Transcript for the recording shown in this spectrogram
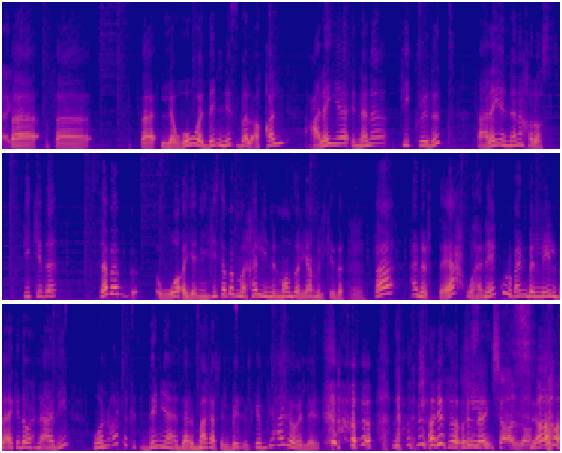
أيوة. ف فلو هو دي النسبة الأقل عليا إن أنا في كريدت فعليا إن أنا خلاص في كده سبب و... يعني في سبب مخلي إن المنظر يعمل كده. فهنرتاح وهناكل وبعدين بالليل بقى كده وإحنا قاعدين هو النهارده كانت الدنيا درمغة في البيت كان في حاجة ولا إيه؟ لا مش عايزة أقول لك. إن شاء الله. آه.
